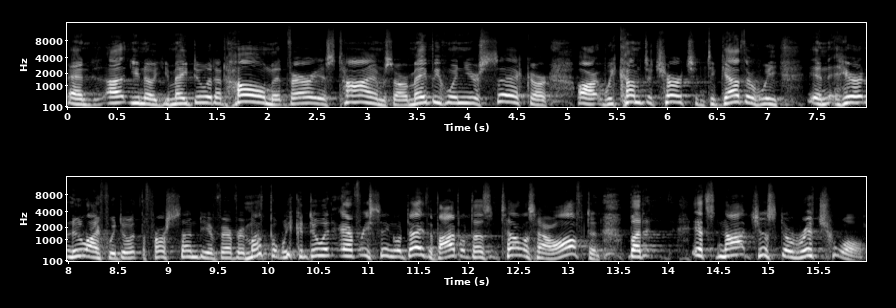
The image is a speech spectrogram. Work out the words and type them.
and uh, you know, you may do it at home at various times, or maybe when you're sick, or, or we come to church and together we, in, here at New Life, we do it the first Sunday of every month, but we could do it every single day. The Bible doesn't tell us how often, but It's not just a ritual.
